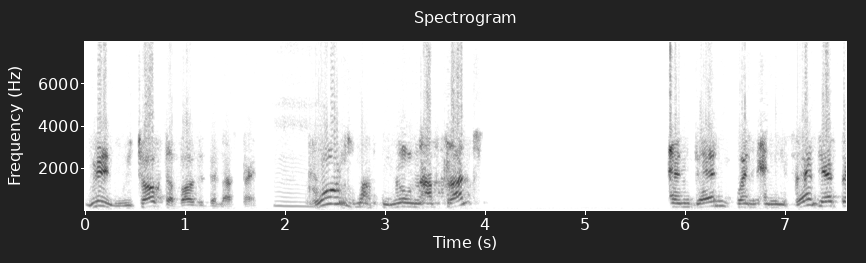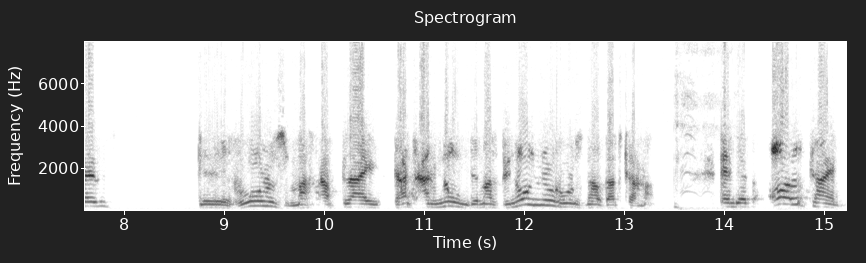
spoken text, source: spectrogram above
mean? We talked about it the last time. Mm. Rules must be known up front. And then when an event happens, the rules must apply that are known. There must be no new rules now that come up. and at all times,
